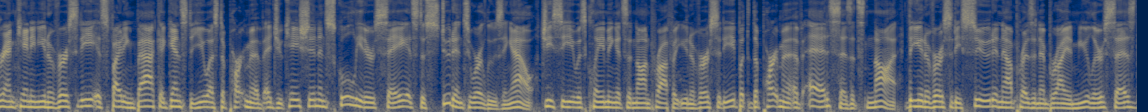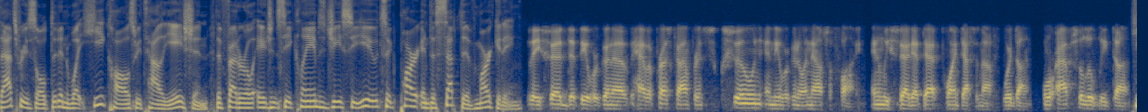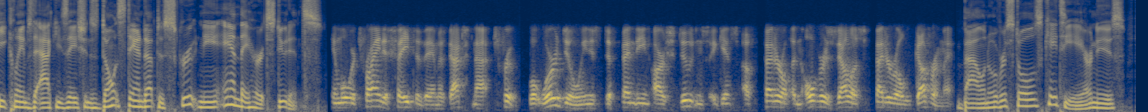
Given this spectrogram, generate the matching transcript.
Grand Canyon University is fighting back against the U.S. Department of Education, and school leaders say it's the students who are losing out. GCU is claiming it's a nonprofit university, but the Department of Ed says it's not. The university sued, and now President Brian Mueller says that's resulted in what he calls retaliation. The federal agency claims GCU took part in deceptive marketing. They said that they were going to have a press conference soon and they were going to announce a fine. And we said at that point, that's enough. We're done. We're absolutely done. He claims the accusations don't stand up to scrutiny and they hurt students. And what we're trying to say to them is that's not true. What we're doing is defending our students against a federal, an overzealous federal government. Balin Overstolz, KTAR News.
